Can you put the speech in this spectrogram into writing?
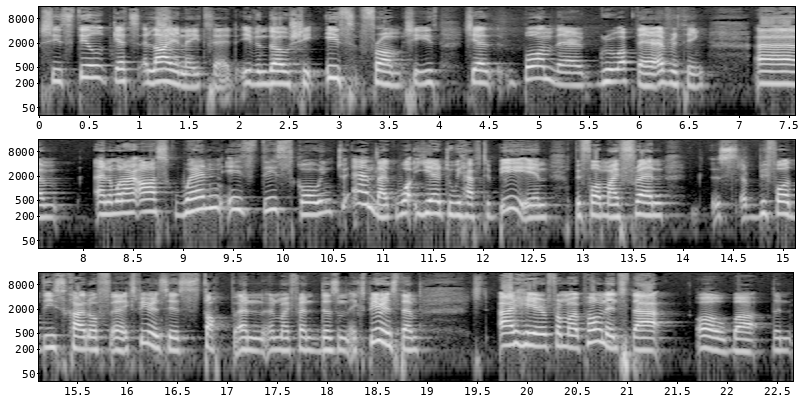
she still gets alienated even though she is from she is she has born there grew up there everything. Um, and when i ask when is this going to end? Like what year do we have to be in before my friend before these kind of uh, experiences stop and, and my friend doesn't experience them i hear from my opponents that oh, but the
